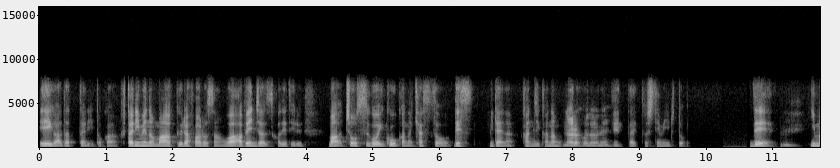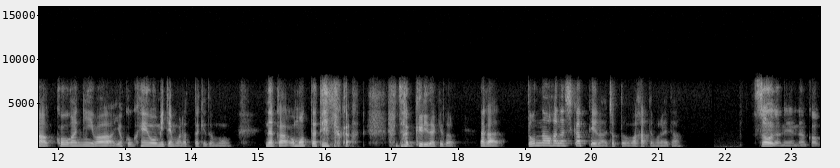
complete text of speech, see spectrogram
映画だったりとか、2人目のマーク・ラファロさんはアベンジャーズとか出てる、まあ、超すごい豪華なキャストですみたいな感じかな、なるほどね。全体として見ると。で、うん今、後半には予告編を見てもらったけども、なんか思った点とか ざっくりだけど、なんかどんなお話かっていうのはちょっと分かってもらえた？そうだね、なんか、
